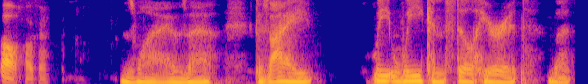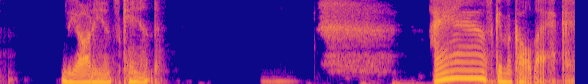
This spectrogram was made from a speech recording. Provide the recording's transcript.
Oh, okay. Is why I was at because I we we can still hear it, but the audience can't. I Ask him a call back.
